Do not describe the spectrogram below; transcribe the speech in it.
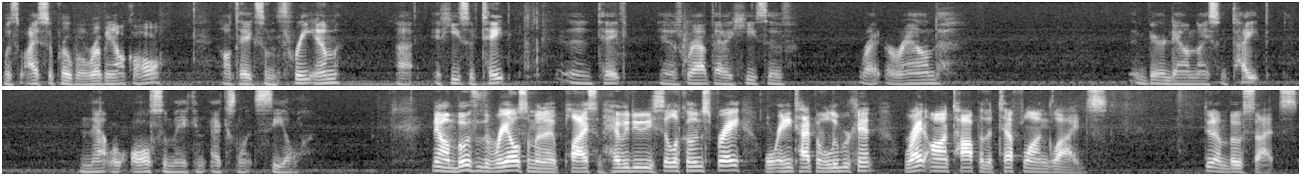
with some isopropyl rubbing alcohol. I'll take some 3M uh, adhesive tape and take and just wrap that adhesive right around and bear down nice and tight. And that will also make an excellent seal. Now on both of the rails, I'm going to apply some heavy duty silicone spray or any type of lubricant right on top of the Teflon glides. Do it on both sides.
